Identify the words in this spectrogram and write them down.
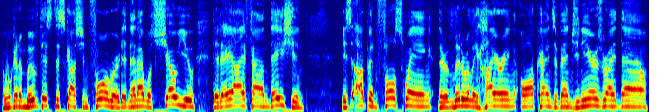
And we're going to move this discussion forward. And then I will show you that AI Foundation is up in full swing. They're literally hiring all kinds of engineers right now.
